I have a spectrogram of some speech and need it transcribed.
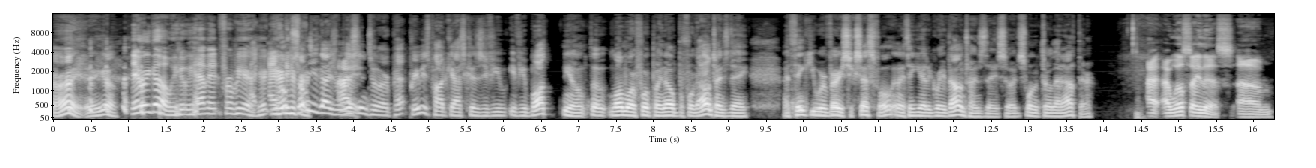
All right, there you go. there we go. We, we have it from here. You're, I you're hope some first. of you guys were I- listening to our pe- previous podcast because if you if you bought you know the lawnmower 4.0 before Valentine's Day, I think you were very successful, and I think you had a great Valentine's Day. So I just want to throw that out there. I, I will say this: um,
